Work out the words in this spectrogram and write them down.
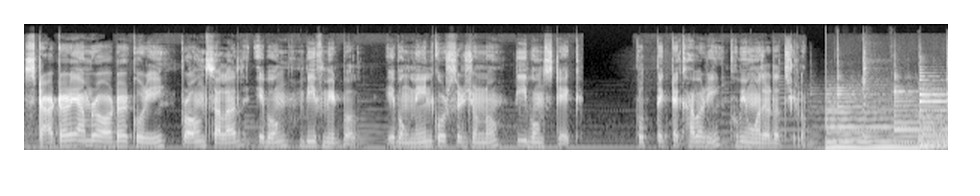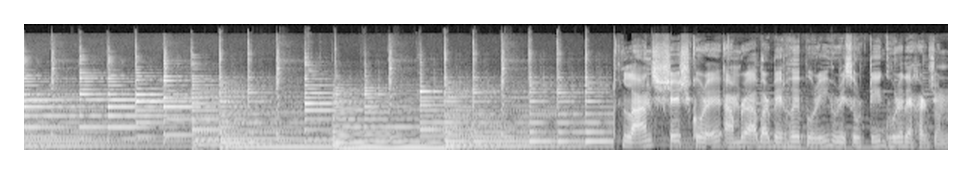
স্টার্টারে আমরা অর্ডার করি প্রন সালাদ এবং বিফ মিটবল এবং মেইন কোর্সের জন্য টি বোন স্টেক। প্রত্যেকটা খাবারই খুবই মজাদার ছিল। লাঞ্চ শেষ করে আমরা আবার বের হয়ে পড়ি রিসোর্টটি ঘুরে দেখার জন্য।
